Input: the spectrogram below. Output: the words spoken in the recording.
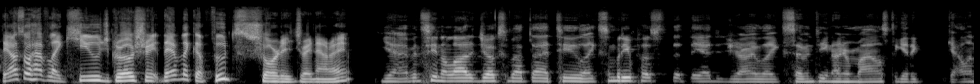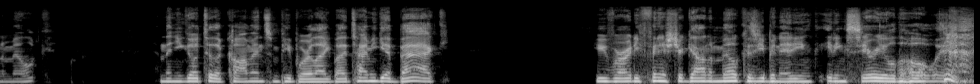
They also have like huge grocery. They have like a food shortage right now, right? Yeah, I've been seeing a lot of jokes about that too. Like somebody posted that they had to drive like seventeen hundred miles to get a gallon of milk, and then you go to the comments and people are like, by the time you get back, you've already finished your gallon of milk because you've been eating eating cereal the whole way.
